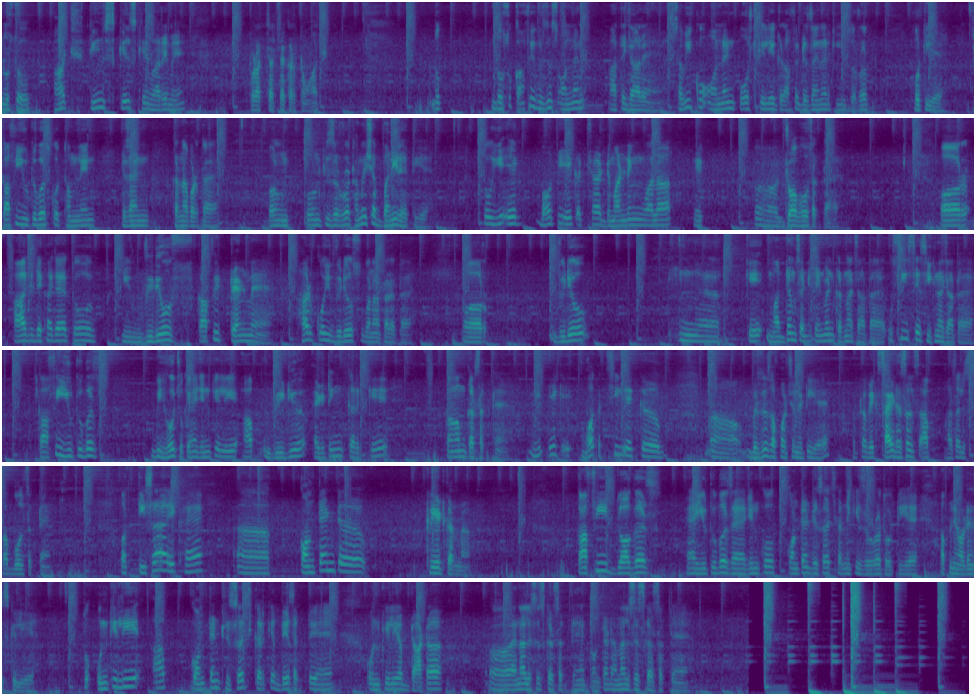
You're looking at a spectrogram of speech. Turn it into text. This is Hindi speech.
दोस्तों आज तीन स्किल्स के बारे में थोड़ा चर्चा करता हूँ आज। दो, दोस्तों काफ़ी बिज़नेस ऑनलाइन आते जा रहे हैं। सभी को ऑनलाइन पोस्ट के लिए ग्राफिक डिज़ाइनर की ज़रूरत होती है। काफ़ी यूट्यूबर्स को थंबनेल डिज़ाइन करना पड़ता है और उन और उनकी ज़रूरत हमेशा बनी रहती है। तो ये एक बहुत ही एक अच्छा डिमांडिंग वाला एक जॉब हो सकता है। और आज देखा जाए तो वीडियोस काफ़ी ट्रेंड में है। हर कोई वीडियोस बनाता रहता है। और वीडियो के माध्यम से एंटरटेनमेंट करना चाहता है उसी से सीखना चाहता है। काफ़ी यूट्यूबर्स भी हो चुके हैं जिनके लिए आप वीडियो एडिटिंग करके काम कर सकते हैं। ये एक, एक बहुत अच्छी एक बिज़नेस अपॉर्चुनिटी है। मतलब एक साइड हसल्स आप हसल इसको आप बोल सकते हैं। और तीसरा एक है कंटेंट क्रिएट करना। काफ़ी ब्लॉगर्स हैं यूट्यूबर्स हैं, जिनको कंटेंट रिसर्च करने की ज़रूरत होती है अपने ऑडियंस के लिए। तो उनके लिए आप कंटेंट रिसर्च करके दे सकते हैं, उनके लिए आप डाटा एनालिसिस कर सकते हैं कंटेंट एनालिसिस कर सकते हैं।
